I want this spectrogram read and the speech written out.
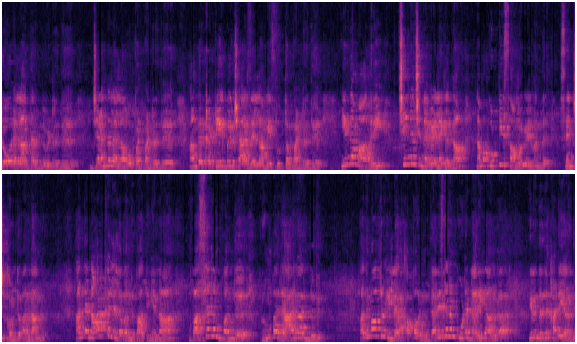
டோர் எல்லாம் திறந்து விடுறது ஜன்னல் எல்லாம் ஓப்பன் பண்ணுறது அங்கே இருக்க டேபிள் சேர்ஸ் எல்லாமே சுத்தம் பண்ணுறது இந்த மாதிரி சின்ன சின்ன வேலைகள் தான் நம்ம குட்டி சாமுவேல் வந்து செஞ்சு கொண்டு வந்தாங்க. அந்த நாட்களில் வந்து பார்த்திங்கன்னா வசனம் வந்து ரொம்ப ரேராக இருந்தது. அது மாத்திரம் இல்லை அப்போ தரிசனம் கூட நிறைய அங்கே இருந்தது கிடையாது.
